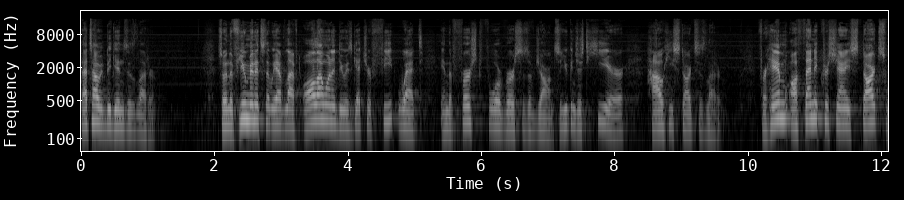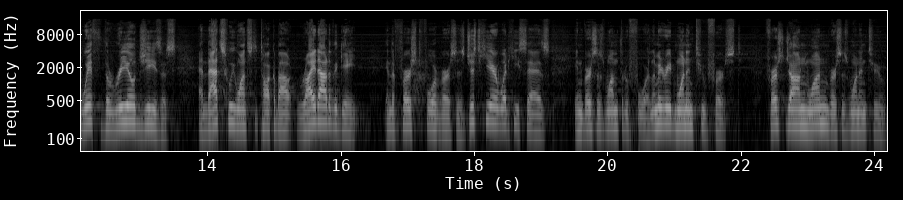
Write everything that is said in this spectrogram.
That's how he begins his letter. So, in the few minutes that we have left, all I want to do is get your feet wet in the first four verses of John so you can just hear how he starts his letter. For him, authentic Christianity starts with the real Jesus, and that's who he wants to talk about right out of the gate in the first four verses. Just hear what he says in verses 1 through 4. Let me read 1 and 2 first. 1 John 1, verses 1 and 2.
